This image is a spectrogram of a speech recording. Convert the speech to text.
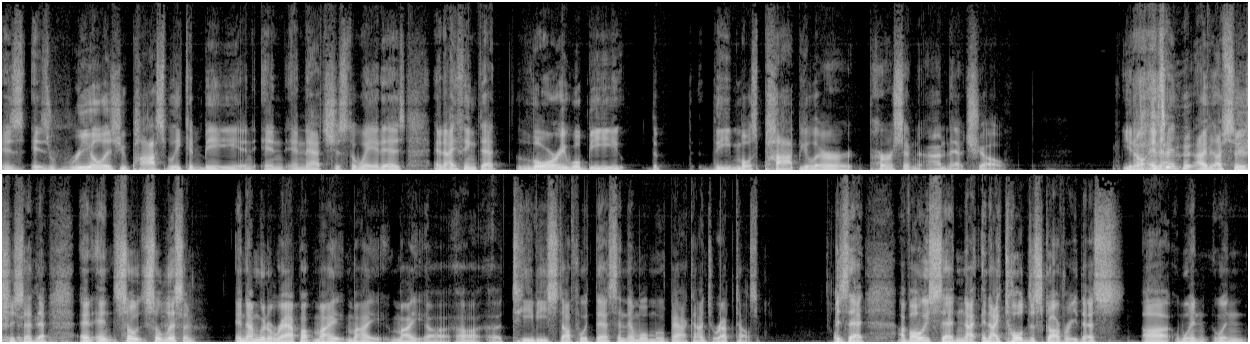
as as real as you possibly can be, and and and that's just the way it is. And I think that Lori will be the the most popular person on that show. You know, and, and I, I've seriously said that. And and so so listen. And I'm going to wrap up my my my uh, uh, uh, TV stuff with this, and then we'll move back onto reptiles is that I've always said, and I, and I told Discovery this uh, when when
